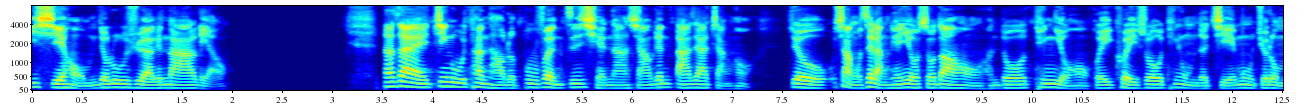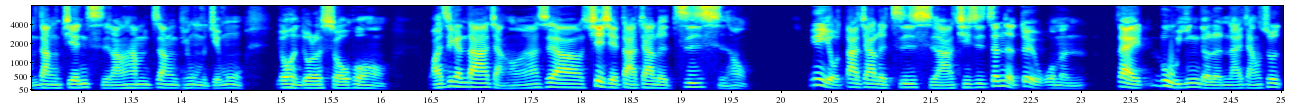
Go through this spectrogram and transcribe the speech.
一些哈，我们就陆陆续来跟大家聊。那在进入探讨的部分之前呢，想要跟大家讲哦。就像我这两天又收到吼很多听友吼回馈说听我们的节目，觉得我们这样坚持，然后他们这样听我们节目有很多的收获吼。我还是跟大家讲吼，那是要谢谢大家的支持吼，因为有大家的支持啊，其实真的对我们在录音的人来讲，说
